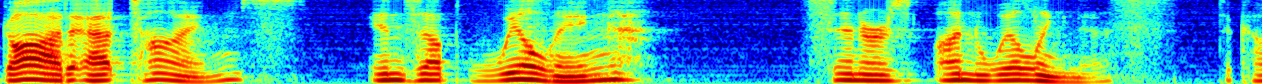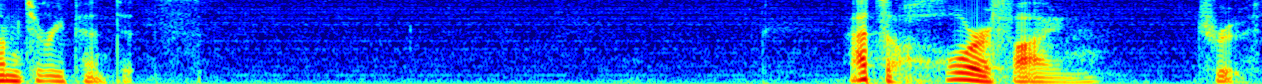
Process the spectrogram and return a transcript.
God, at times, ends up willing sinners' unwillingness to come to repentance. That's a horrifying truth.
